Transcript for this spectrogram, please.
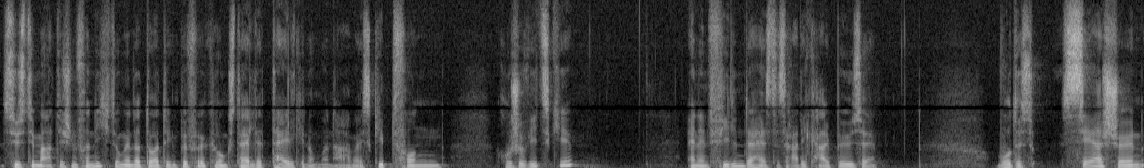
systematischen Vernichtungen der dortigen Bevölkerungsteile teilgenommen haben. Es gibt von Ruschowitzki einen Film, der heißt Das Radikal Böse wo das sehr schön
